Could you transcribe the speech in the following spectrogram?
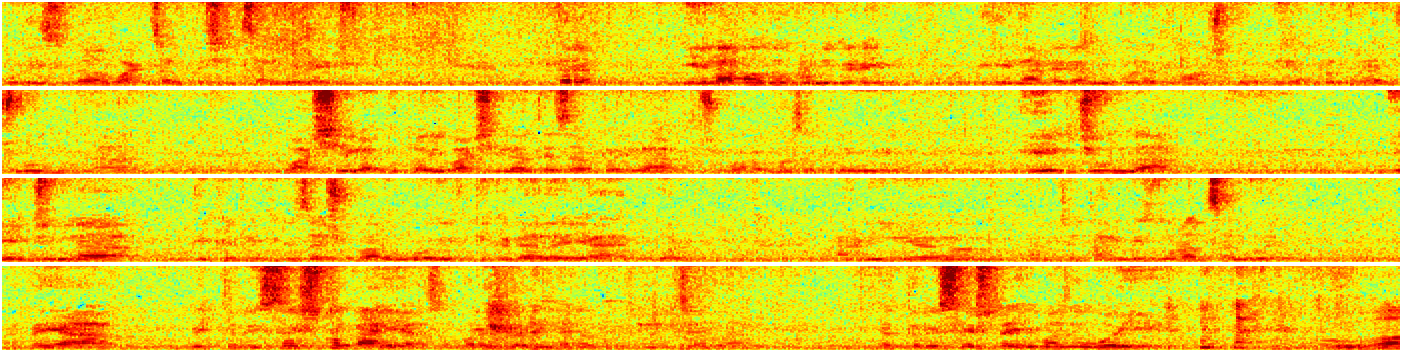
पुढेसुद्धा वाटचाल तशीच चालू राहिली. तर गेला माधव कोळीकडे हे नाटक आम्ही परत लॉन्च करतोय. पंधरा जूनला वाशीला दुपारी वाशीला त्याचा पहिला शुभारंभाचा प्रयोग होईल. एक जूनला एक जूनला तिकीट विक्रीचा शुभारंभ होईल तिकीट आलं या ॲपवर आणि आमच्या तालमी जोरात चालू आहे. आता या हे त्रेसष्ट काय आहे असं बऱ्याच मला प्रश्न विचारला. तर त्रेसष्ट हे माझं वय आहे. वा.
